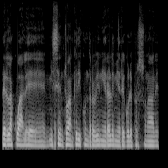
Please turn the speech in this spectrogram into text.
per la quale mi sento anche di contravvenire alle mie regole personali.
